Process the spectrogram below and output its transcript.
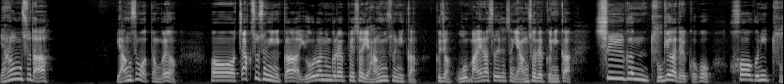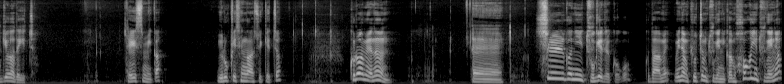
양수다. 양수면 어떤 거예요? 어, 짝수승이니까 요런 그래프에서 양수니까 그죠? 오, 마이너스 5의 4승 양수가 될 거니까 실근 두 개가 될 거고 허근이 두 개가 되겠죠. 되겠습니까? 이렇게 생각할 수 있겠죠? 그러면은 에, 실근이 두 개 될 거고 그 다음에 왜냐면 교점 두 개니까 허근이 두 개냐?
